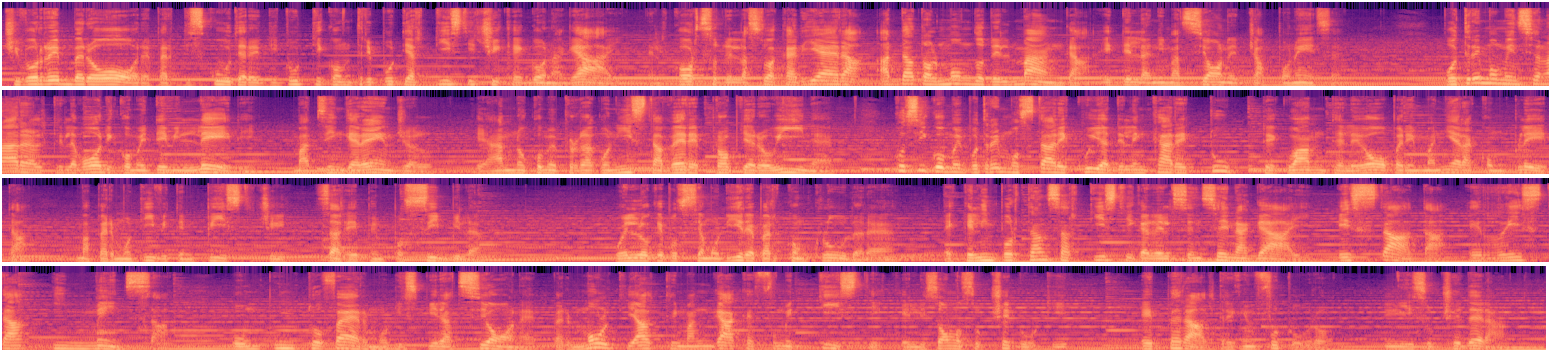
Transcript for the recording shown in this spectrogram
Ci vorrebbero ore per discutere di tutti i contributi artistici che Gonagai, nel corso della sua carriera, ha dato al mondo del manga e dell'animazione giapponese. Potremmo menzionare altri lavori come Devil Lady, Mazinger Angel, che hanno come protagonista vere e proprie eroine, così come potremmo stare qui ad elencare tutte quante le opere in maniera completa, ma per motivi tempistici sarebbe impossibile. Quello che possiamo dire per concludere è che l'importanza artistica del sensei Nagai è stata e resta immensa, un punto fermo di ispirazione per molti altri mangaka e fumettisti che gli sono succeduti e per altri che in futuro gli succederanno.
